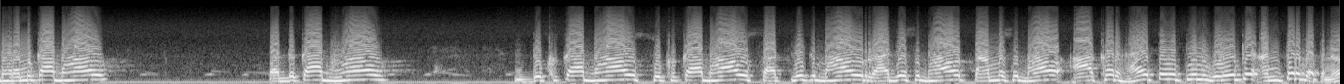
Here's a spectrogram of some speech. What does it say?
धर्म का भाव, पद का भाव, दुख का भाव, सुख का भाव, सात्विक भाव, राजस भाव, तामस भाव, आखिर है तो ये तीन गुणों के अंतर्गत ना।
